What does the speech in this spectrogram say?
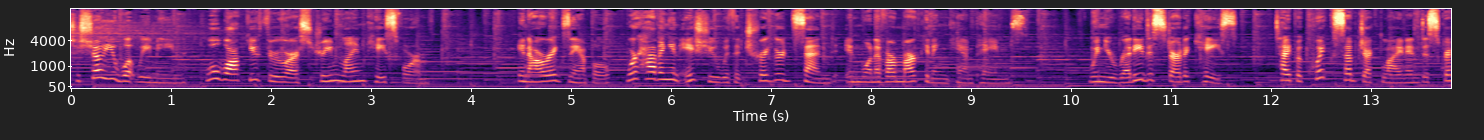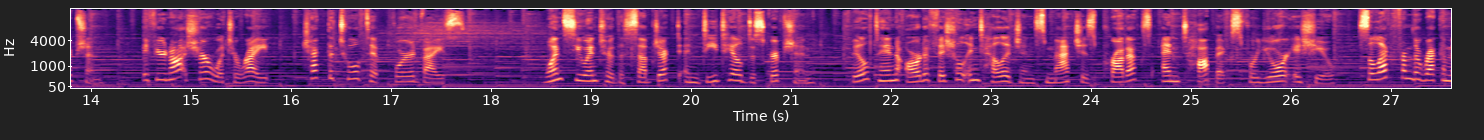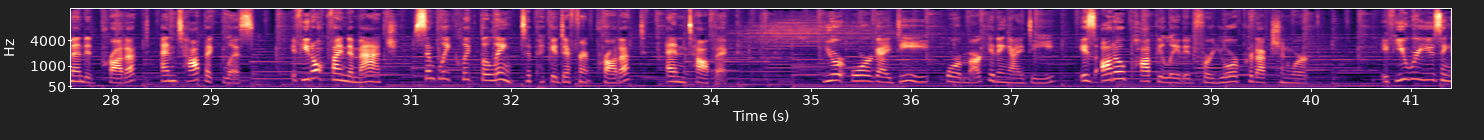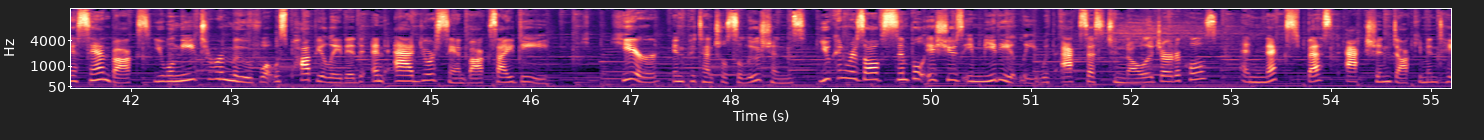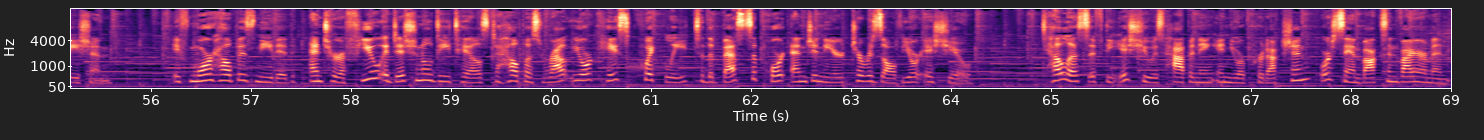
To show you what we mean, we'll walk you through our streamlined case form. In our example, we're having an issue with a triggered send in one of our marketing campaigns. When you're ready to start a case, type a quick subject line and description. If you're not sure what to write, check the tooltip for advice. Once you enter the subject and detailed description, built-in artificial intelligence matches products and topics for your issue. Select from the recommended product and topic list. If you don't find a match, simply click the link to pick a different product and topic. Your org ID or marketing ID is auto-populated for your production work. If you were using a sandbox, you will need to remove what was populated and add your sandbox ID. Here, in Potential Solutions, you can resolve simple issues immediately with access to knowledge articles and next best action documentation. If more help is needed, enter a few additional details to help us route your case quickly to the best support engineer to resolve your issue. Tell us if the issue is happening in your production or sandbox environment.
